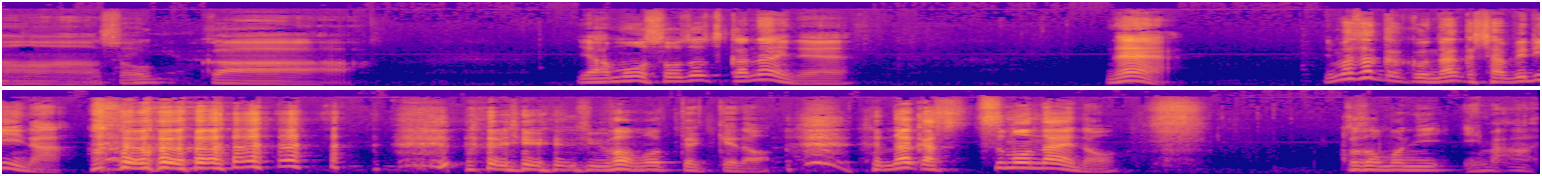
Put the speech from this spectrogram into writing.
ああそっか。いやもう想像つかないね。ねえ。今坂君なんか喋りいいな。今持ってっけど。なんか質問ないの？子供に今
